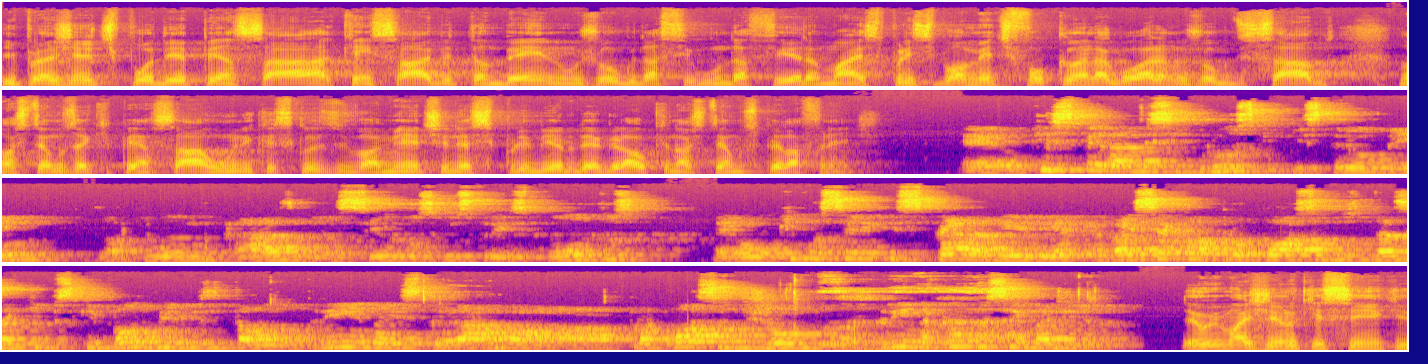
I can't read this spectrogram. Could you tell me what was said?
e para a gente poder pensar, quem sabe, também no jogo da segunda-feira. Mas principalmente focando agora no jogo de sábado, nós temos é que pensar única e exclusivamente nesse primeiro degrau que nós temos pela frente. É, o que esperar desse Brusque, que estreou bem, atuando em casa, venceu, conseguiu os três pontos é, o que você espera dele? É, vai ser aquela proposta dos, das equipes que vão vir visitar o Londrina, esperar uma proposta de jogo do Londrina? Como você imagina? Eu imagino que sim, que,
